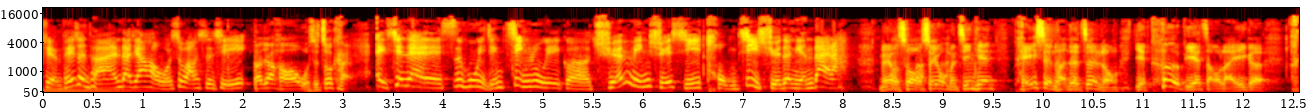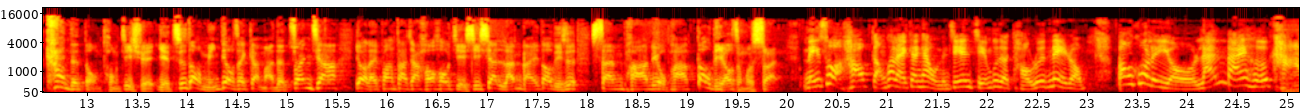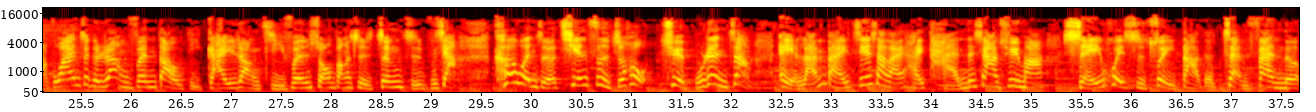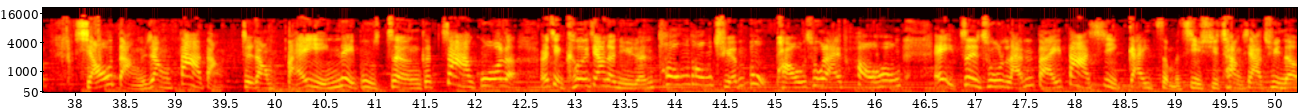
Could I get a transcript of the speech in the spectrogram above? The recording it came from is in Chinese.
选陪审团，大家好，我是王时琪。大家好，我是周凯。哎，现在似乎已经进入一个全民学习统计学的年代啦。没有错，所以我们今天陪审团的阵容也特别找来一个看得懂统计学，也知道民调在干嘛的专家，要来帮大家好好解析现在蓝白到底是三趴六趴，到底要怎么算？没错，好，赶快来看看我们今天节目的讨论内容，包括了有蓝白和卡关，这个让分到底该让几分？双方是争执不下，柯文哲签字之后却不认账，哎，蓝白接下来还谈得下去吗？谁会是最大的战犯呢？小。小党让大党，这让白银内部整个炸锅了，而且柯家的女人通通全部跑出来炮轰，哎，这出蓝白大戏该怎么继续唱下去呢？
